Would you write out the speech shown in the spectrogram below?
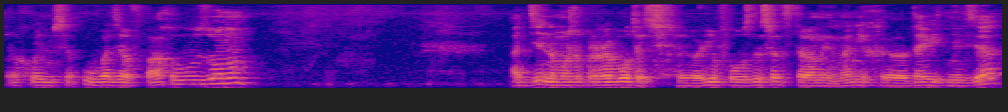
Проходимся, уводя в паховую зону. Отдельно можно проработать э, лимфоузлы с этой стороны. На них э, давить нельзя,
